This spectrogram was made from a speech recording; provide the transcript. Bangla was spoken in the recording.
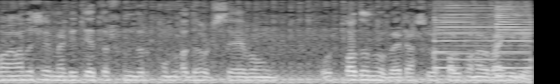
বাংলাদেশের মাটিতে এত সুন্দর কমলা ধরছে এবং উৎপাদন হবে এটা আসলে কল্পনার বাহিরে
